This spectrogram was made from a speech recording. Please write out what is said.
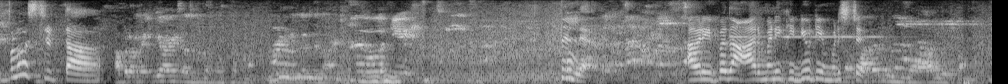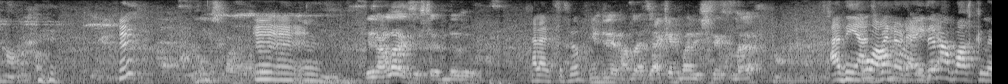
இவ்வளோ ஸ்ட்ரிக்டா இல்லை. அவர் இப்போ தான் ஆறு மணிக்கு டியூட்டியை முடிச்சுட்டு. ம் ம் ம். இது நல்லா இருக்கு சிஸ்டர் இந்த நல்லா இருக்கு ப்ரோ இன்டீரியர் நல்லா ஜாக்கெட் மாதிரி ஷேப்ல அது என் ஹஸ்பண்டோட ஐடியா நான் பார்க்கல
